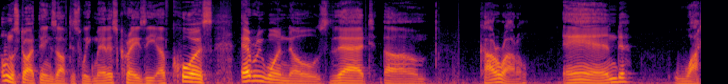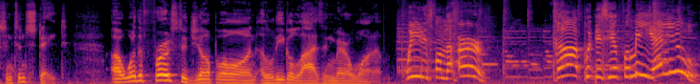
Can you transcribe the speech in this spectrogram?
I'm going to start things off this week, man. It's crazy. Of course, everyone knows that um, Colorado and Washington State uh, were the first to jump on legalizing marijuana. Weed is from the earth. God put this here for me and you.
